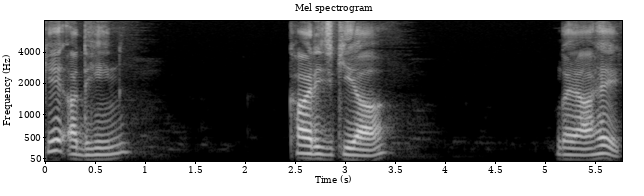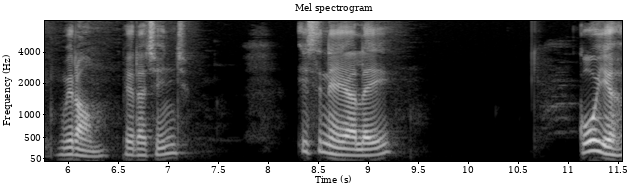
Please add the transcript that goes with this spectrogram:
के अधीन खारिज किया गया है। विराम पेराचिंज इस न्यायालय को यह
